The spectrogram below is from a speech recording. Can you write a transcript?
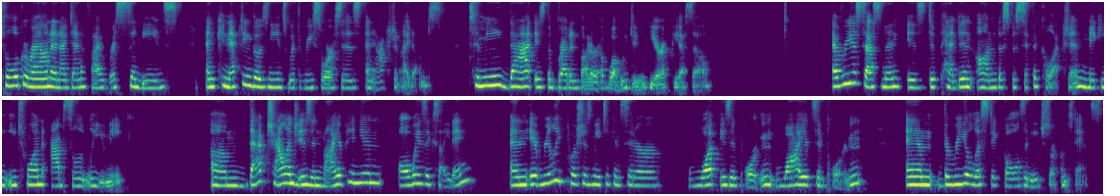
to look around and identify risks and needs and connecting those needs with resources and action items. To me, that is the bread and butter of what we do here at PSO. Every assessment is dependent on the specific collection, making each one absolutely unique. Um, that challenge is, in my opinion, always exciting. And it really pushes me to consider what is important, why it's important, and the realistic goals in each circumstance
